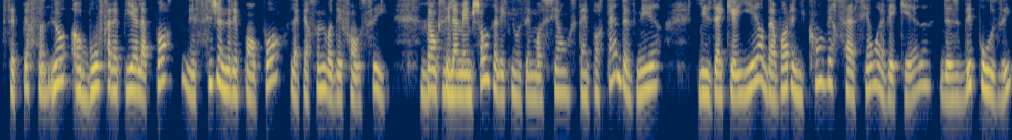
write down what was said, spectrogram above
cette personne-là a beau frapper à la porte, mais si je ne réponds pas, la personne va défoncer. Donc, c'est la mm-hmm. même chose avec nos émotions. C'est important de venir les accueillir, d'avoir une conversation avec elles, de se déposer.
